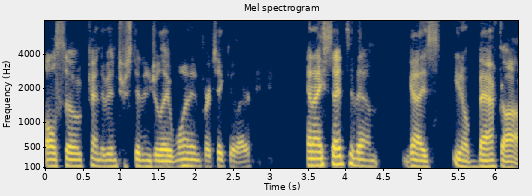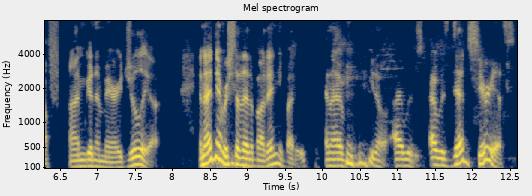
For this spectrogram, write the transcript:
also kind of interested in Julia, one in particular. And I said to them, guys, you know, back off. I'm going to marry Julia. And I'd never said that about anybody. And I, you know, I was, I was dead serious.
